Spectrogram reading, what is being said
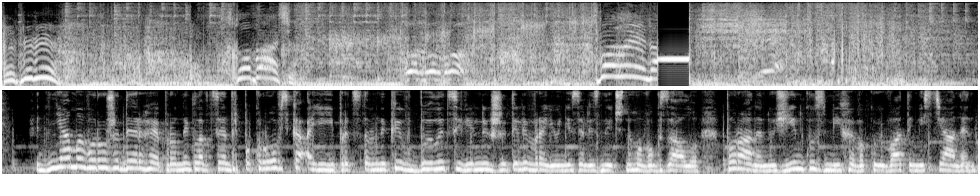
ФПВ! Хто бачив? Вали на! Днями ворожа ДРГ проникла в центр Покровська, а її представники вбили цивільних жителів в районі залізничного вокзалу. Поранену жінку зміг евакуювати містянин.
